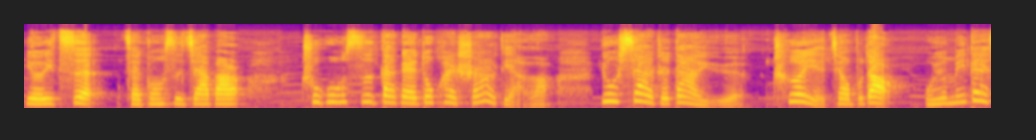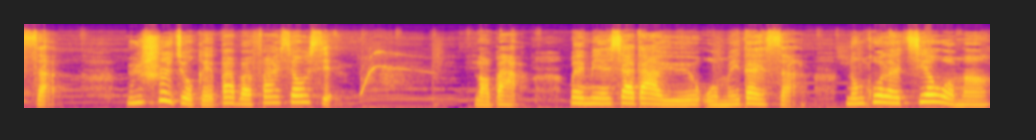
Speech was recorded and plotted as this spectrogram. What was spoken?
有一次在公司加班。出公司大概都快十二点了，又下着大雨，车也叫不到，我又没带伞，于是就给爸爸发消息：“老爸，外面下大雨，我没带伞，能过来接我吗？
